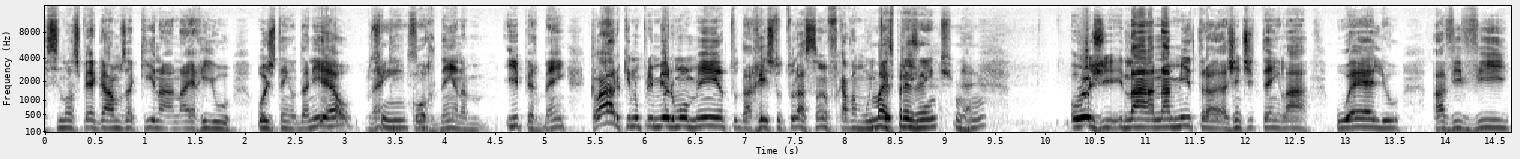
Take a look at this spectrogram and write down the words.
se nós pegarmos aqui na, na RU, hoje tem o Daniel, né, sim, que sim. coordena hiper bem. Claro que no primeiro momento da reestruturação eu ficava muito mais aqui, presente. Né? Uhum. Hoje, lá na Mitra, a gente tem lá o Hélio, a Vivi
